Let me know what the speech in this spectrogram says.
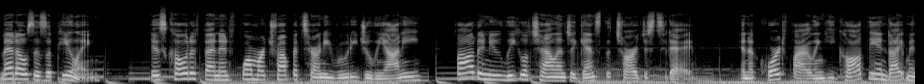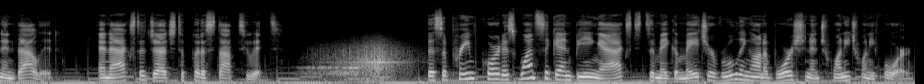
Meadows is appealing. His co defendant, former Trump attorney Rudy Giuliani, filed a new legal challenge against the charges today. In a court filing, he called the indictment invalid and asked the judge to put a stop to it. The Supreme Court is once again being asked to make a major ruling on abortion in 2024.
